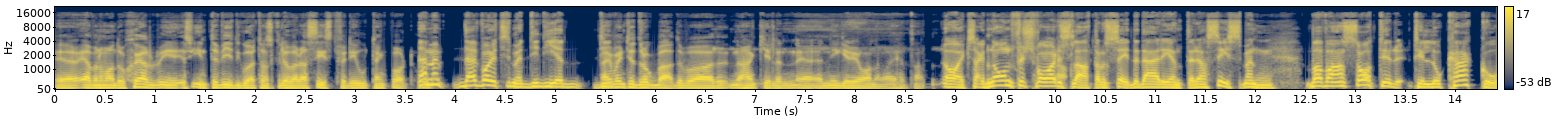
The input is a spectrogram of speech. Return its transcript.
Eh, även om han då själv inte vidgår att han skulle vara rasist, för det är otänkbart. Nej, men där var ju till och med Didier... Nej, det var inte Drogba, det var när han killen, eh, nigerianen, vad heter han? Ja exakt, någon försvarade Zlatan och säger det där är inte rasism. Men Mm. vad var han sa till, till Lukaku,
